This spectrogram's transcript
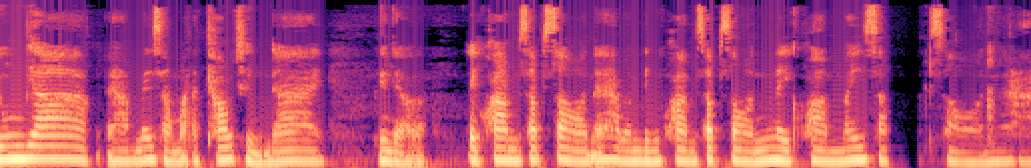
ยุ่งยากนะคะไม่สามารถเข้าถึงได้เพียงแต่ไอความซับซ้อนนะคะมันเป็นความซับซ้อนในความไม่ซับซ้อนนะคะ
